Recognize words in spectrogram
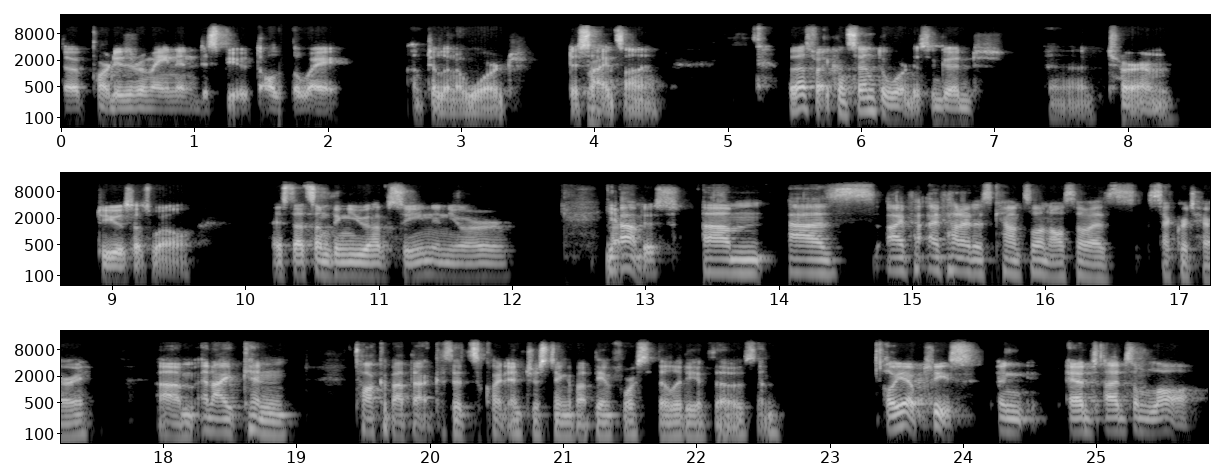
the parties remain in dispute all the way until an award decides on it. But that's right. Consent award is a good uh, term to use as well. Is that something you have seen in your Yeah. practice? Um, as I've I've had it as counsel and also as secretary, um, and I can talk about that because it's quite interesting about the enforceability of those. And Oh yeah, please, and add add some law.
